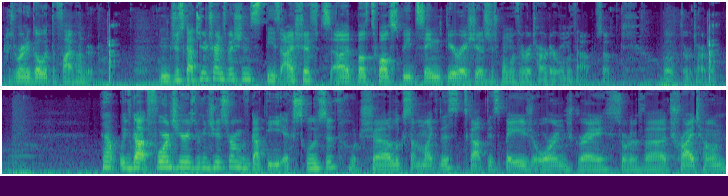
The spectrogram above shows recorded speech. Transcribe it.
Because we're going to go with the 500. And you just got two transmissions. These I-shifts, uh, both 12 speed, same gear ratios, just one with a retarder, one without. So we'll go with the retarder. Now, we've got four interiors we can choose from. We've got the exclusive, which uh, looks something like this. It's got this beige, orange, gray sort of uh, tritone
